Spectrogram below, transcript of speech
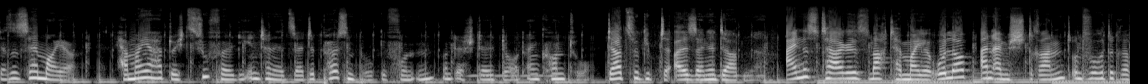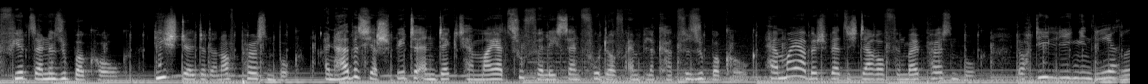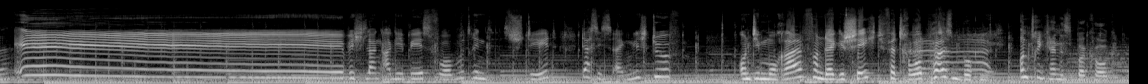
Das ist Herr Meier. Herr Meier hat durch Zufall die Internetseite Personbook gefunden und erstellt dort ein Konto. Dazu gibt er all seine Daten an. Eines Tages macht Herr Meier Urlaub an einem Strand und fotografiert seine Super Coke. Die stellt er dann auf Personbook. Ein halbes Jahr später entdeckt Herr Meier zufällig sein Foto auf einem Plakat für Super Coke. Herr Meier beschwert sich daraufhin bei Personbook, doch die liegen ihm Ehre. ewig lang AGBs vor, wo drin steht, dass sie es eigentlich dürfen. Und die Moral von der Geschichte vertraue Personbook nicht. Und trink keine Super Coke.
